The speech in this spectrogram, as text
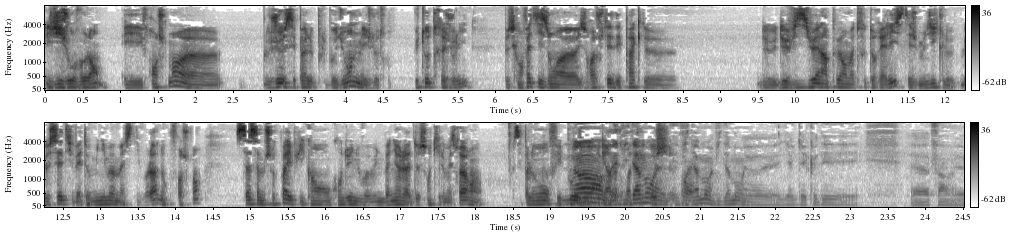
Et j'y joue au volant. Et franchement, euh, le jeu, c'est pas le plus beau du monde, mais je le trouve plutôt très joli, parce qu'en fait, ils ont euh, ils ont rajouté des packs de de, de visuels un peu en mode photoréaliste. Et je me dis que le, le set, il va être au minimum à ce niveau-là. Donc franchement, ça, ça me choque pas. Et puis quand on conduit une, une bagnole à 200 km heure, c'est pas le moment où on fait pause, on regarde mais à droite, à évidemment, gauche. évidemment, évidemment, euh, il y, a, y que des, euh, enfin, euh,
